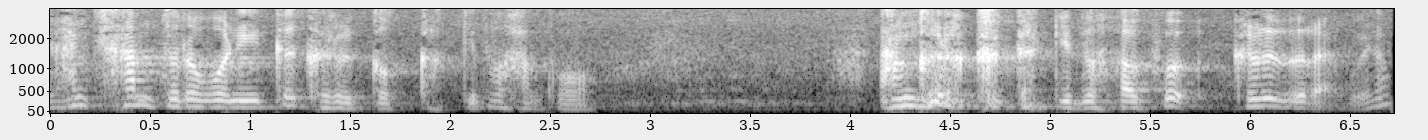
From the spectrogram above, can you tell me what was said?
한참 들어보니까 그럴 것 같기도 하고, 안 그럴 것 같기도 하고, 그러더라고요.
